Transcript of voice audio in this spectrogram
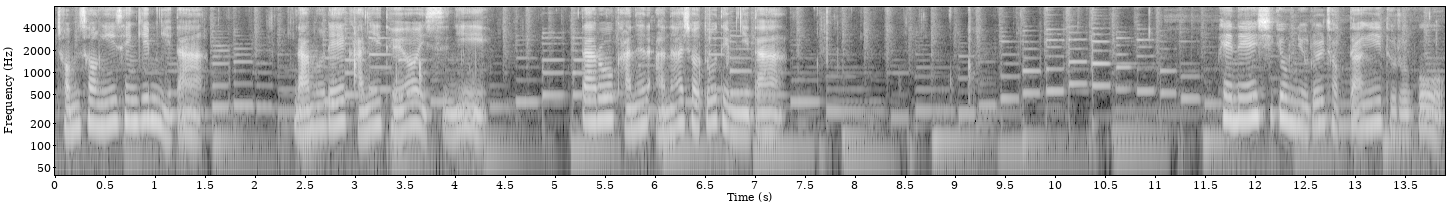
점성이 생깁니다. 나물에 간이 되어 있으니 따로 간은 안 하셔도 됩니다. 팬에 식용유를 적당히 두르고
